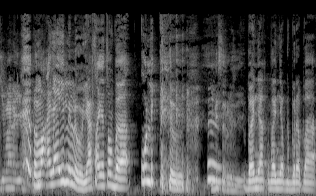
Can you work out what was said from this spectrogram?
gimana gimana makanya ini loh yang saya coba ulik gitu ini seru sih. banyak banyak beberapa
